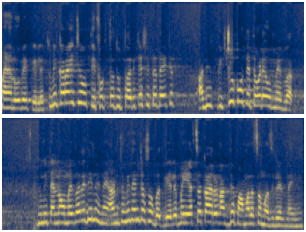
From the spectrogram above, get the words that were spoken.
पॅनल उभे केले. तुम्ही करायची होती फक्त तुतारीच्या शेतात द्यायचे आणि इच्छुक होते तेवढे उमेदवार. तुम्ही त्यांना उमेदवारी दिली नाही आणि तुम्ही त्यांच्यासोबत गेले. मग याचं कारण अद्याप आम्हाला समजलेलं नाही.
